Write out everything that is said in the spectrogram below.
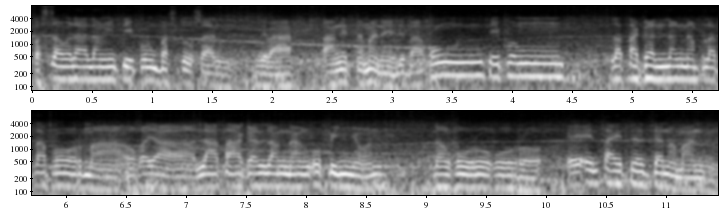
Basta wala lang yung tipong bastusan, di ba? Pangit naman eh, di ba? Kung tipong latagan lang ng plataforma o kaya latagan lang ng opinion ng kuro-kuro, eh entitled ka naman.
